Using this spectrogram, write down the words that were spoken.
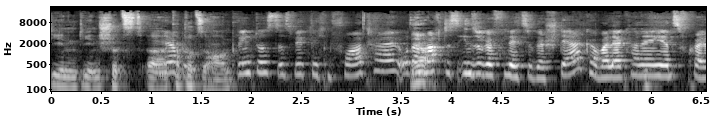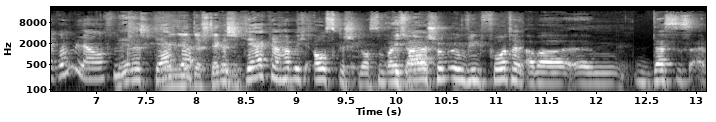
die ihn, die ihn schützt, äh, Ja, kaputt zu hauen? Bringt uns das wirklich einen Vorteil oder Ja. macht es ihn sogar vielleicht sogar stärker, weil er kann ja jetzt frei rumlaufen? Nee, das Stärke, Nee, der Stärke das nicht. Stärke habe ich ausgeschlossen, weil Ich es war ja auch. schon irgendwie ein Vorteil, aber ähm, das ist, äh,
